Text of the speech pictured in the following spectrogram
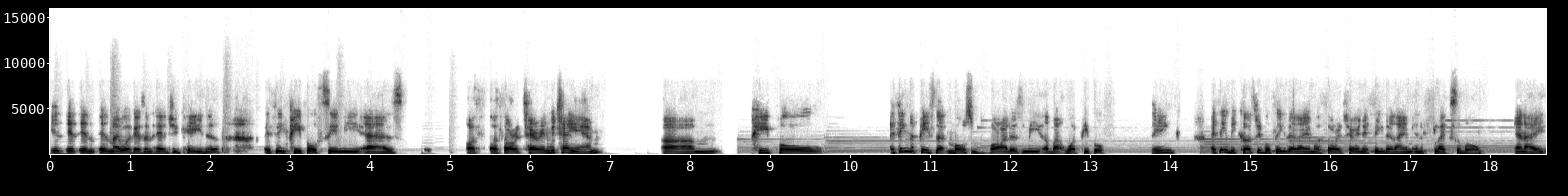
in, in, in my work as an educator i think people see me as authoritarian which i am. Um, people i think the piece that most bothers me about what people think i think because people think that i am authoritarian they think that i am inflexible and i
